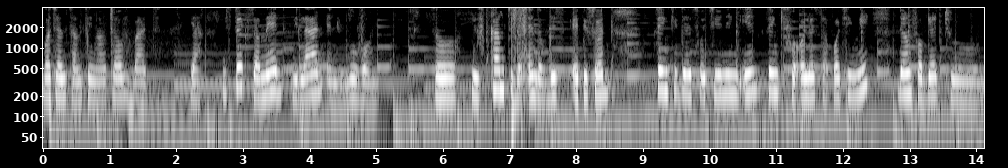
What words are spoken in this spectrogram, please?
gotten something out of but yeah mistakes were made. We learn and we move on so we've come to the end of this episode. Thank you guys for tuning in. Thank you for always supporting me. Don't forget to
